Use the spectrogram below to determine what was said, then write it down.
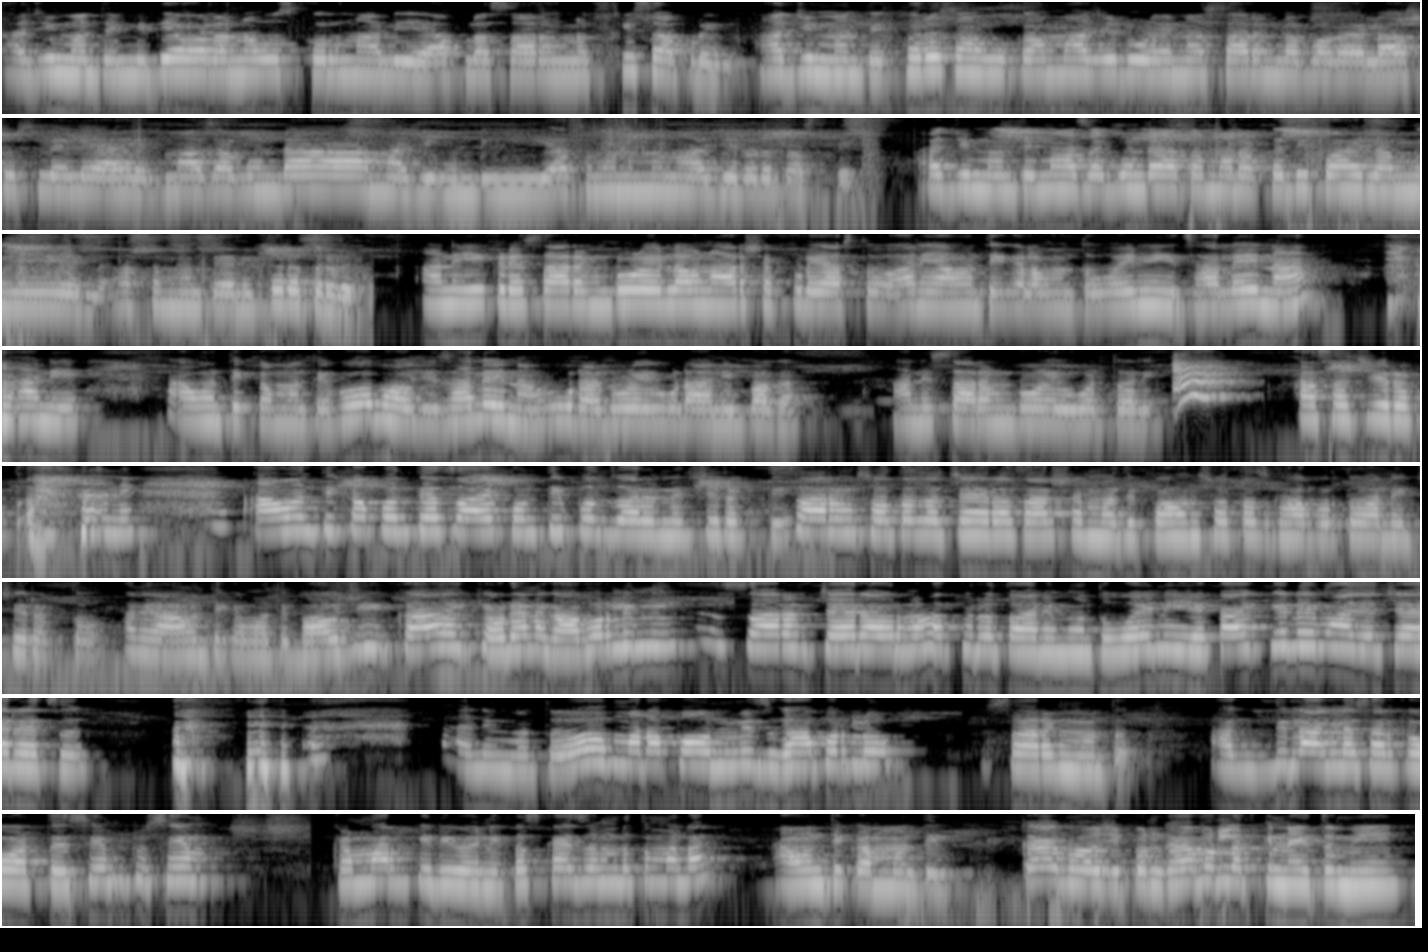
आजी म्हणते मी देवाला नवस करून आली आहे आपला सारंग नक्की सापडेल. आजी म्हणते खरं सांगू का माझे डोळ्यांना सारंगला बघायला असुसलेले आहेत. माझा गुंडा माझी गुंडी असं म्हणून म्हणून आजी रडत असते. आजी म्हणते माझा गुंडा आता मला कधी पाहायला मिळेल? असं म्हणते आणि परत रडते. आणि इकडे सारंग डोळे लावून आरशा पुढे असतो आणि अवंतिकाला म्हणतो वहिनी झालंय ना? आणि अवंतिका म्हणते हो भाऊजी झालंय ना? उघडा डोळे उघडा आणि बघा. आणि सारंग डोळे उघडतो आणि असा चिरकतो. आणि अवंतिका पण त्याचं ऐकून ती पण ज्वारीने चिरकते. सारंग स्वतःचा चेहराच आरशामध्ये पाहून स्वतःच घाबरतो आणि चिरकतो. आणि अवंतिका म्हणते भाऊजी काय? केवढ्यानं घाबरली मी? सारंग चेहऱ्यावर हात फिरवतो आणि म्हणतो वहिनी हे काय केलंय माझ्या चेहऱ्याचं? आणि म्हणतो मला पाहून मीच घाबरलो. सारंग म्हणतो अगदी लागल्यासारखं वाटतंय. सेम टू सेम कमाल केली वहिनी. कसं काय जमलं तुम्हाला? अवंतिका म्हणते काय भाऊजी पण घाबरलात की नाही तुम्ही?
